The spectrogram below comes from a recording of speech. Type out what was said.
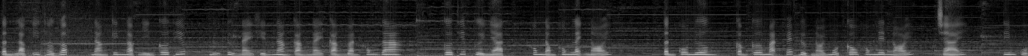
Tần lạc y thở gấp, nàng kinh ngạc nhìn cơ thiếp, Nữ tử này khiến nàng càng ngày càng đoán không ra. Cơ thiếp cười nhạt, không nóng không lạnh nói. Tần cô nương, cầm cơ mạn phép được nói một câu không nên nói. Trái, tim của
